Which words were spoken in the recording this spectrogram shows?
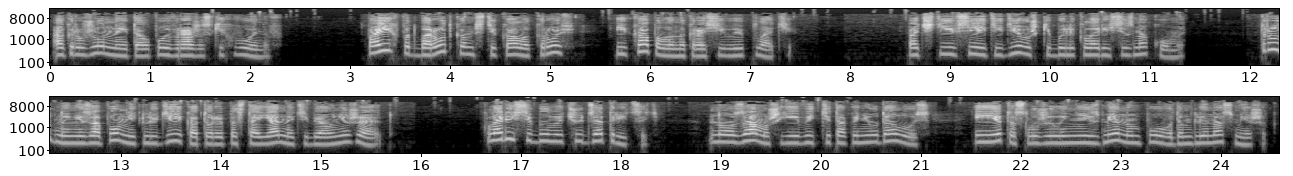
окруженные толпой вражеских воинов. По их подбородкам стекала кровь и капала на красивые платья. Почти все эти девушки были Кларисе знакомы. Трудно не запомнить людей, которые постоянно тебя унижают. Кларисе было чуть за тридцать, но замуж ей выйти так и не удалось, и это служило неизменным поводом для насмешек.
